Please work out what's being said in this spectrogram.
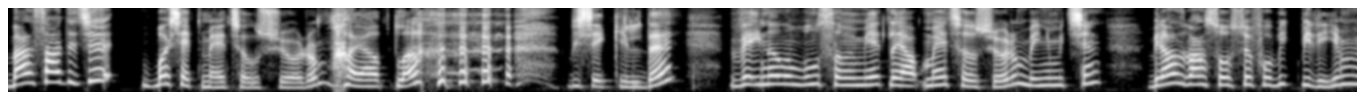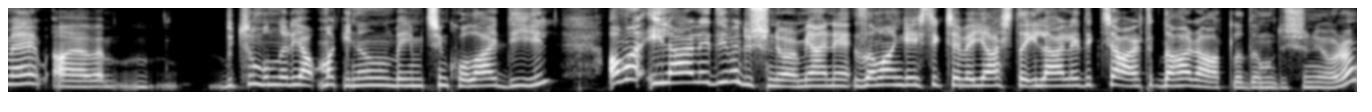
Ben sadece baş etmeye çalışıyorum hayatla bir şekilde ve inanın bunu samimiyetle yapmaya çalışıyorum. Benim için biraz ben sosyofobik biriyim ve bütün bunları yapmak inanın benim için kolay değil. Ama ilerlediğimi düşünüyorum. Yani zaman geçtikçe ve yaşta ilerledikçe artık daha rahatladığımı düşünüyorum.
